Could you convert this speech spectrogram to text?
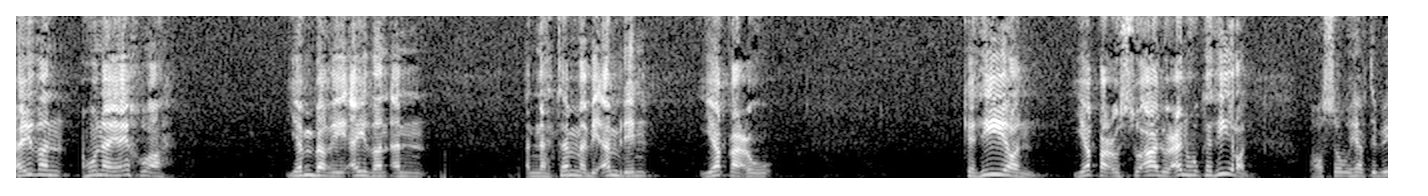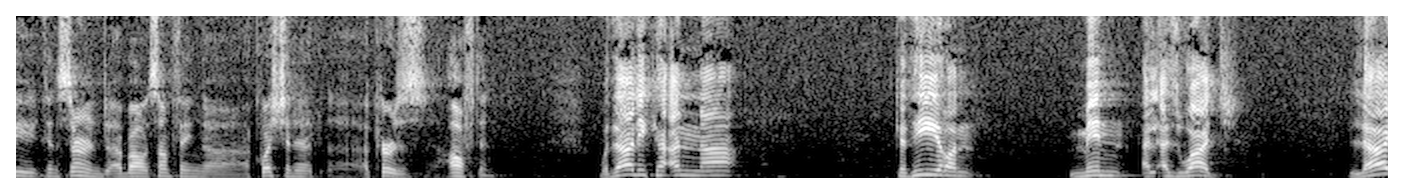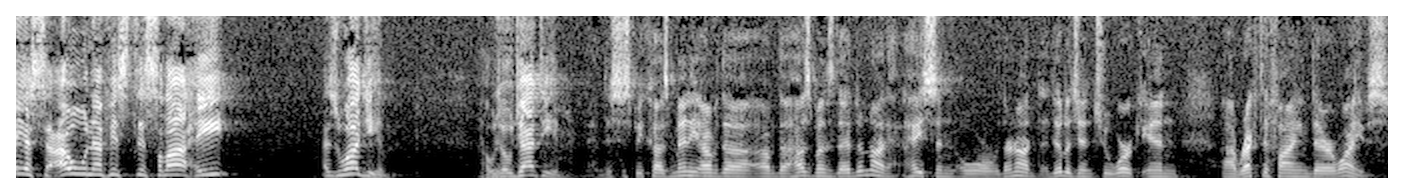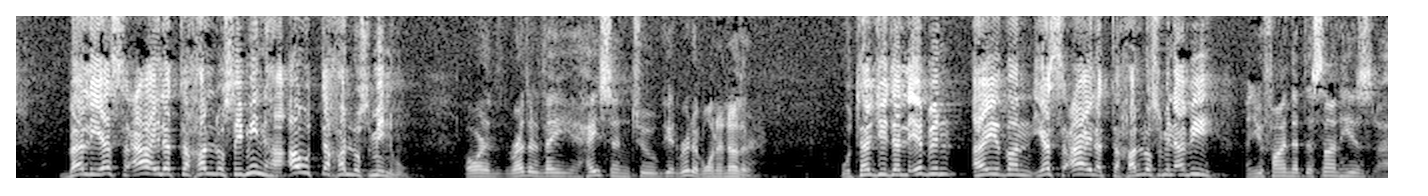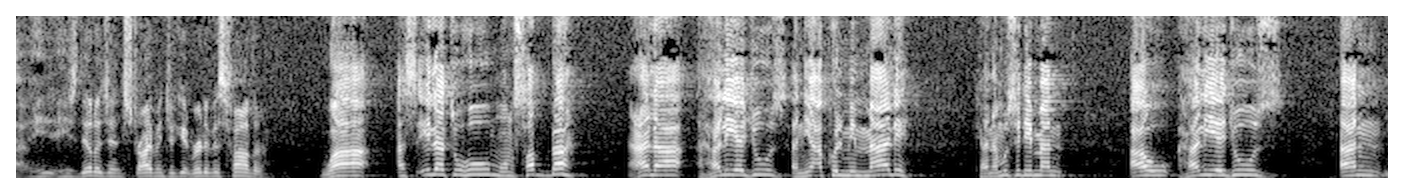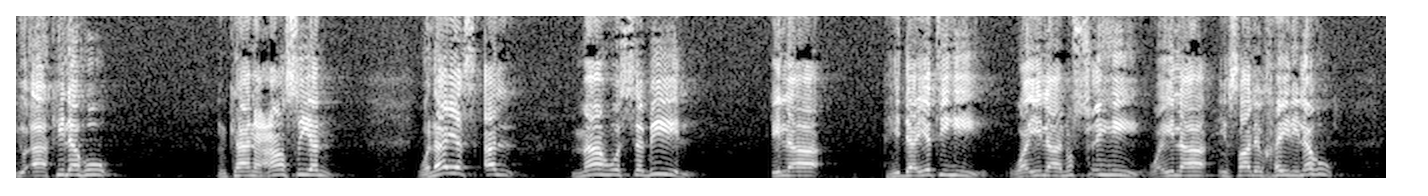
أيضا هنا يا إخوة ينبغي أيضا أن أن نهتم بأمر يقع كثيرا يقع السؤال عنه كثيرا Also, we have to be concerned about something, uh, a question that uh, occurs often. وذلك أن كثيرا من الأزواج لا يسعون في استصلاح أزواجهم أو زوجاتهم And this is because many of the of the husbands they do not hasten or they're not diligent to work in uh, rectifying their wives, بل يسعى إلى التخلص منها أو التخلص منه or rather they hasten to get rid of one another. وتجد الابن أيضا يسعى إلى التخلص من أبيه And you find that the son he's uh, he, he's diligent, striving to get rid of his father. أسئلته منصبة على هل يجوز أن يأكل من ماله كان مسلما أو هل يجوز أن ياكله إن كان عاصيا. ولا يسأل ما هو السبيل إلى هدايته وإلى نصحه وإلى إيصال الخير له.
